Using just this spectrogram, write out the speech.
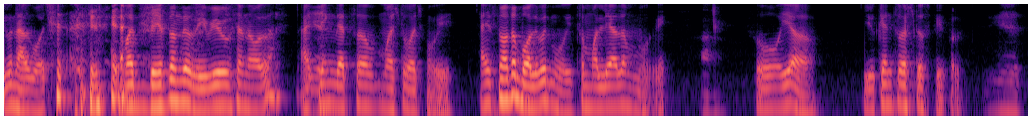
Even I'll watch. but based on the reviews and all, I Yeah. think that's a must-watch movie. And it's not a Bollywood movie; it's a Malayalam movie. हाँ So yeah, you can trust those people. यस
